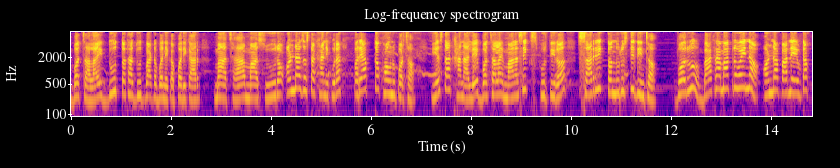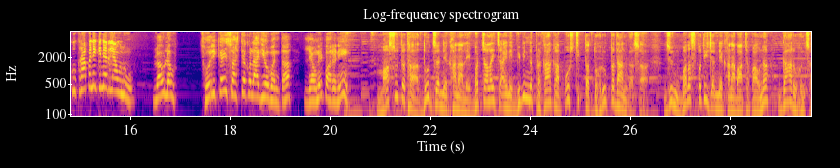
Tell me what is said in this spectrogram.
बच्चालाई दुध तथा दुधबाट बनेका परिकार माछा मासु र अन्डा जस्ता खानेकुरा पर्याप्त खुवाउनु पर्छ। यस्ता खानाले बच्चालाई मानसिक स्फूर्ति र शारीरिक तन्दुरुस्ती दिन्छ। बरु बाख्रा मात्र होइन अन्डा पार्ने एउटा कुखुरा पनि किनेर ल्याउनु। लौ लौ छोरीकै स्वास्थ्यको लागि हो भने त। ल्याउनै पर्यो नि। मासु तथा दुधजन्य खानाले बच्चालाई चाहिने विभिन्न प्रकारका पौष्टिक तत्वहरू प्रदान गर्छ जुन वनस्पति जन्य खानाबाट पाउन गाह्रो हुन्छ।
